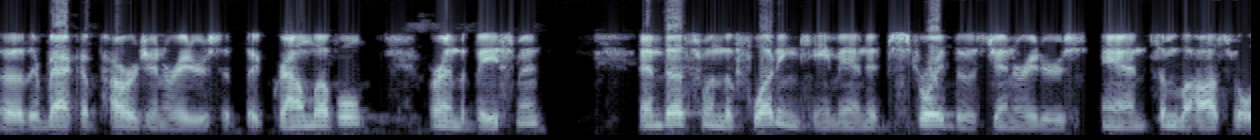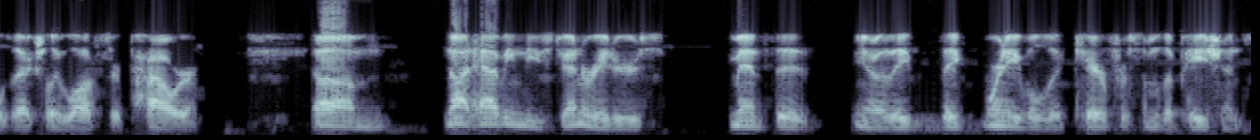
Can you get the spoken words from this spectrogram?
uh, their backup power generators at the ground level or in the basement. And thus, when the flooding came in, it destroyed those generators, and some of the hospitals actually lost their power. Um, not having these generators meant that you know they, they weren't able to care for some of the patients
